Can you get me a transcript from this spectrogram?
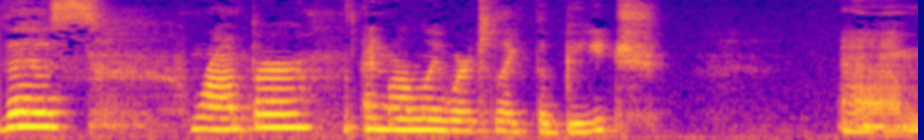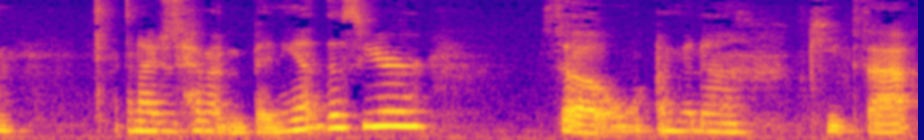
this romper, I normally wear to like the beach. Um, and I just haven't been yet this year. So I'm gonna keep that.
